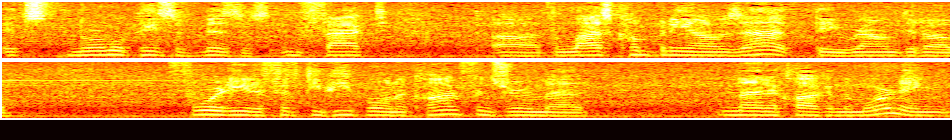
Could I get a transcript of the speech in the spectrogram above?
It's normal pace of business. In fact, uh, the last company I was at, they rounded up 40 to 50 people in a conference room at 9 o'clock in the morning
